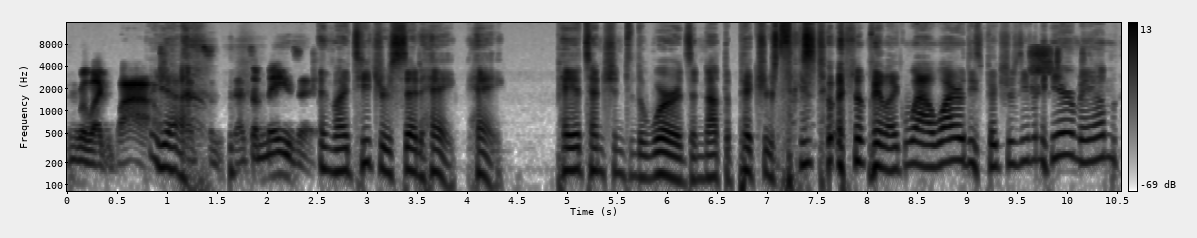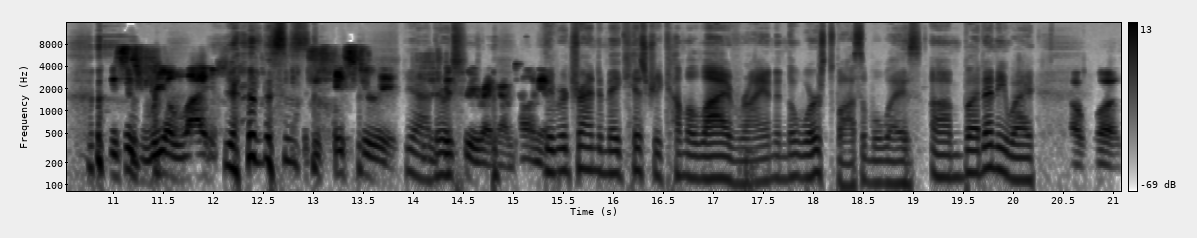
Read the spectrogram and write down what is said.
and we're like, wow, Yeah. that's that's amazing. And my teacher said, "Hey, hey, pay attention to the words and not the pictures next to it." I'll be like, "Wow, why are these pictures even here, ma'am?" This is real life. yeah, this is. This is history. Yeah, this is history right now. I'm telling you, They were trying to make history come alive, Ryan, in the worst possible ways. Um, but anyway, Oh, was.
